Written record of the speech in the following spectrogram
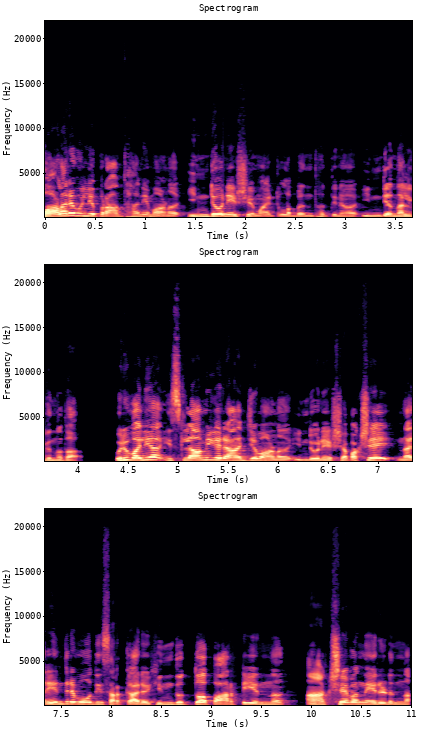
വളരെ വലിയ പ്രാധാന്യമാണ് ഇന്തോനേഷ്യയുമായിട്ടുള്ള ബന്ധത്തിന് ഇന്ത്യ നൽകുന്നത്. ഒരു വലിയ ഇസ്ലാമിക രാജ്യമാണ് ഇന്തോനേഷ്യ. പക്ഷേ നരേന്ദ്രമോദി സർക്കാർ ഹിന്ദുത്വ പാർട്ടി എന്ന് ആക്ഷേപം നേരിടുന്ന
